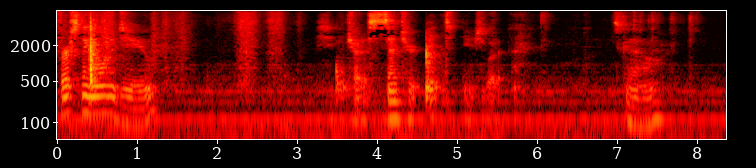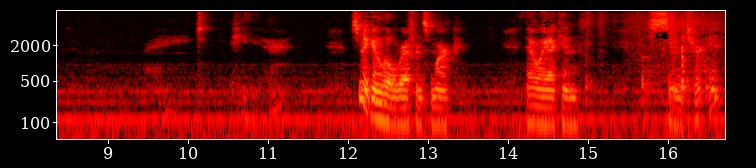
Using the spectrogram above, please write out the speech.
first thing I wanna do try to center it. Here's what it, let's go right here. Just making a little reference mark. That way I can center it.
